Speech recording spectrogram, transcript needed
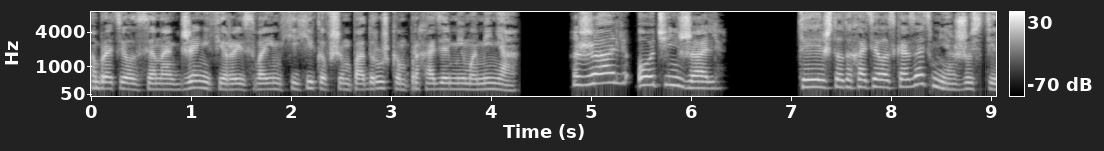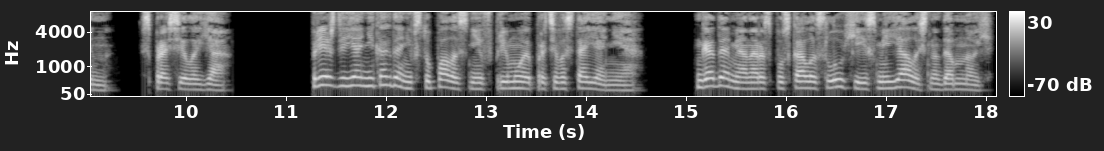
обратилась она к Дженнифер и своим хихикавшим подружкам, проходя мимо меня. «Жаль, очень жаль». «Ты что-то хотела сказать мне, Жустин?» — спросила я. Прежде я никогда не вступала с ней в прямое противостояние. Годами она распускала слухи и смеялась надо мной.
